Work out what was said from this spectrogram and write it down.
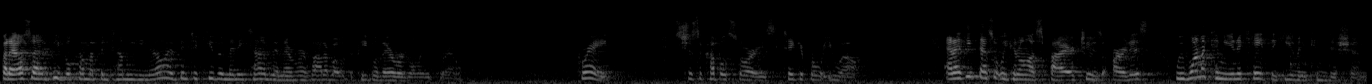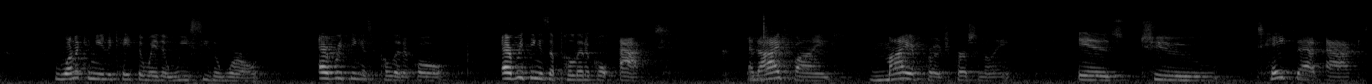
But I also had people come up and tell me, you know, I've been to Cuba many times, I never thought about what the people there were going through. Great. It's just a couple stories. Take it for what you will. And I think that's what we can all aspire to as artists. We want to communicate the human condition. We want to communicate the way that we see the world. Everything is political. Everything is a political act. And I find my approach personally is to take that act,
